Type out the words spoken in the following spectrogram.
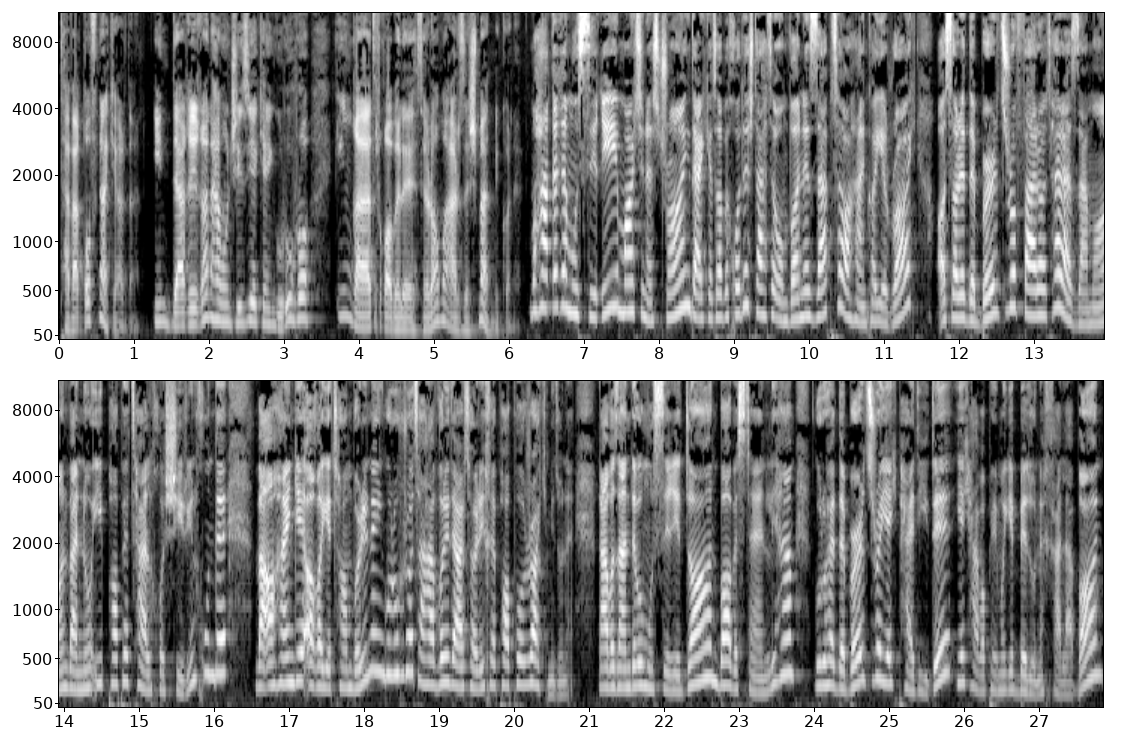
توقف نکردند. این دقیقا همون چیزیه که این گروه رو اینقدر قابل احترام و ارزشمند می‌کنه. محقق موسیقی مارتین استرانگ در کتاب خودش تحت عنوان ضبط آهنگهای راک آثار The Birds رو فراتر از زمان و نوعی پاپ تلخ و شیرین خونده و آهنگ آقای تامبورین این گروه رو تحولی در تاریخ پاپ و راک می‌دونه. نوازنده و موسیقی دان باب استنلی هم گروه The Birds رو یک پدیده یک هواپیمای بدون خلبان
